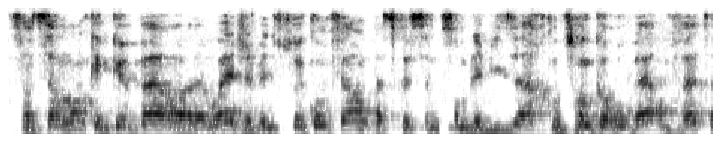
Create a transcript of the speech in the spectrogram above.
sincèrement quelque part, euh, ouais, j'avais le souhait qu'on ferme parce que ça me semblait bizarre qu'on soit encore ouvert en fait.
